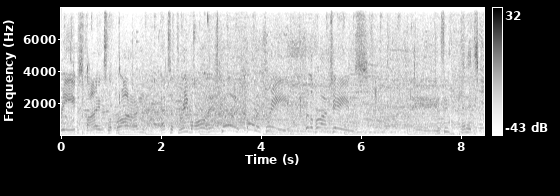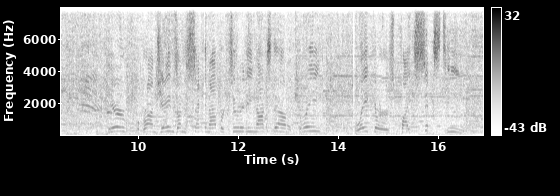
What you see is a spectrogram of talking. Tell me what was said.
Reaves finds LeBron. That's a three ball, and it's good. Quarter three for LeBron James. And it's here, LeBron James on the second opportunity knocks down a three. Lakers by 16.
